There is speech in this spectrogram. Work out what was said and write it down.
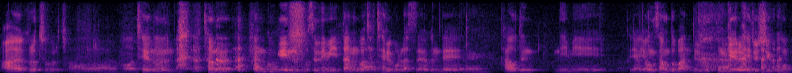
아 그렇죠, 그렇죠. 아, 어, 쟤는 저는 한국인 무슬림이 있다는 것 아. 자체를 몰랐어요. 근데 네. 다우드님이 그냥 영상도 만들고 공개를 해주시고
